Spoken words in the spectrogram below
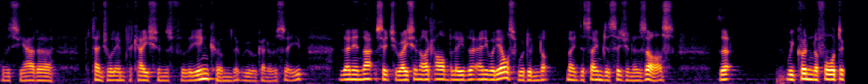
obviously had a potential implications for the income that we were going to receive. Then, in that situation, I can't believe that anybody else would have not made the same decision as us that we couldn't afford to,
